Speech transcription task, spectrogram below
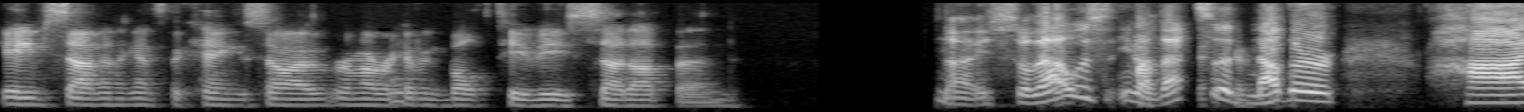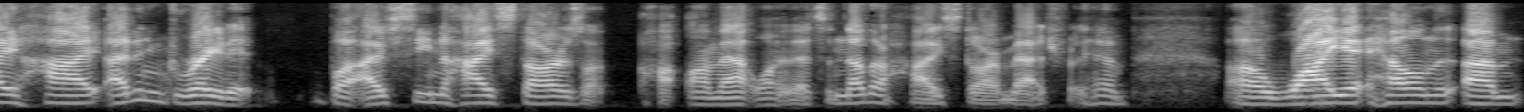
Game Seven against the Kings, so I remember having both TVs set up and. Nice. So that was, you know, that's another high, high. I didn't grade it, but I've seen high stars on, on that one. That's another high star match for him. Uh, Wyatt Hell, in, um,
